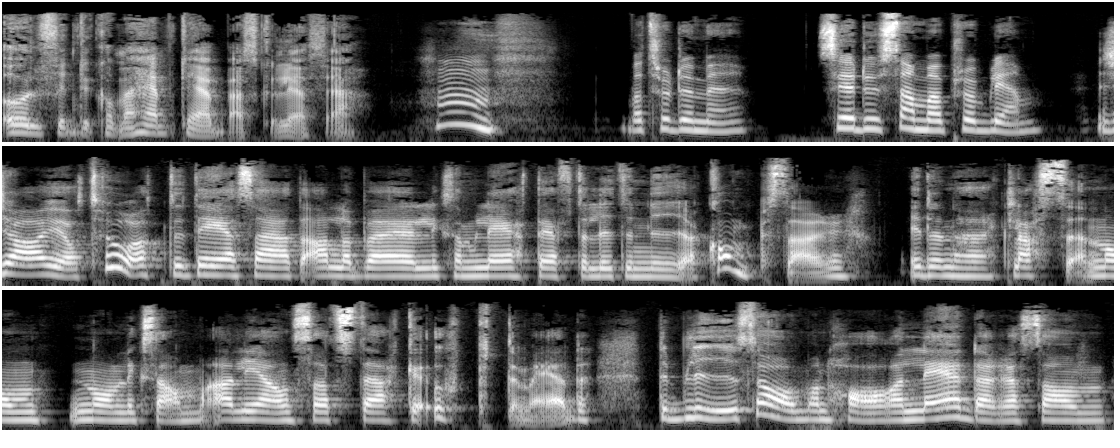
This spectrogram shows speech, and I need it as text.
Ulf inte komma hem till Ebba skulle jag säga. Hmm. Vad tror du med? Ser du samma problem? Ja, jag tror att det är så här att alla börjar liksom leta efter lite nya kompisar i den här klassen. Någon, någon liksom allians att stärka upp det med. Det blir ju så om man har en ledare som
